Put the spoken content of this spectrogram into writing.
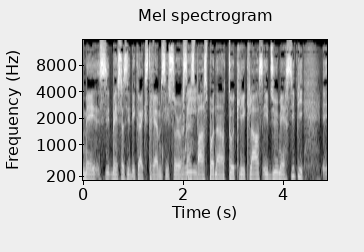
Mais c'est- ben ça c'est des cas extrêmes, c'est sûr. Ça Oui. se passe pas dans toutes les classes et Dieu merci. Puis euh,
